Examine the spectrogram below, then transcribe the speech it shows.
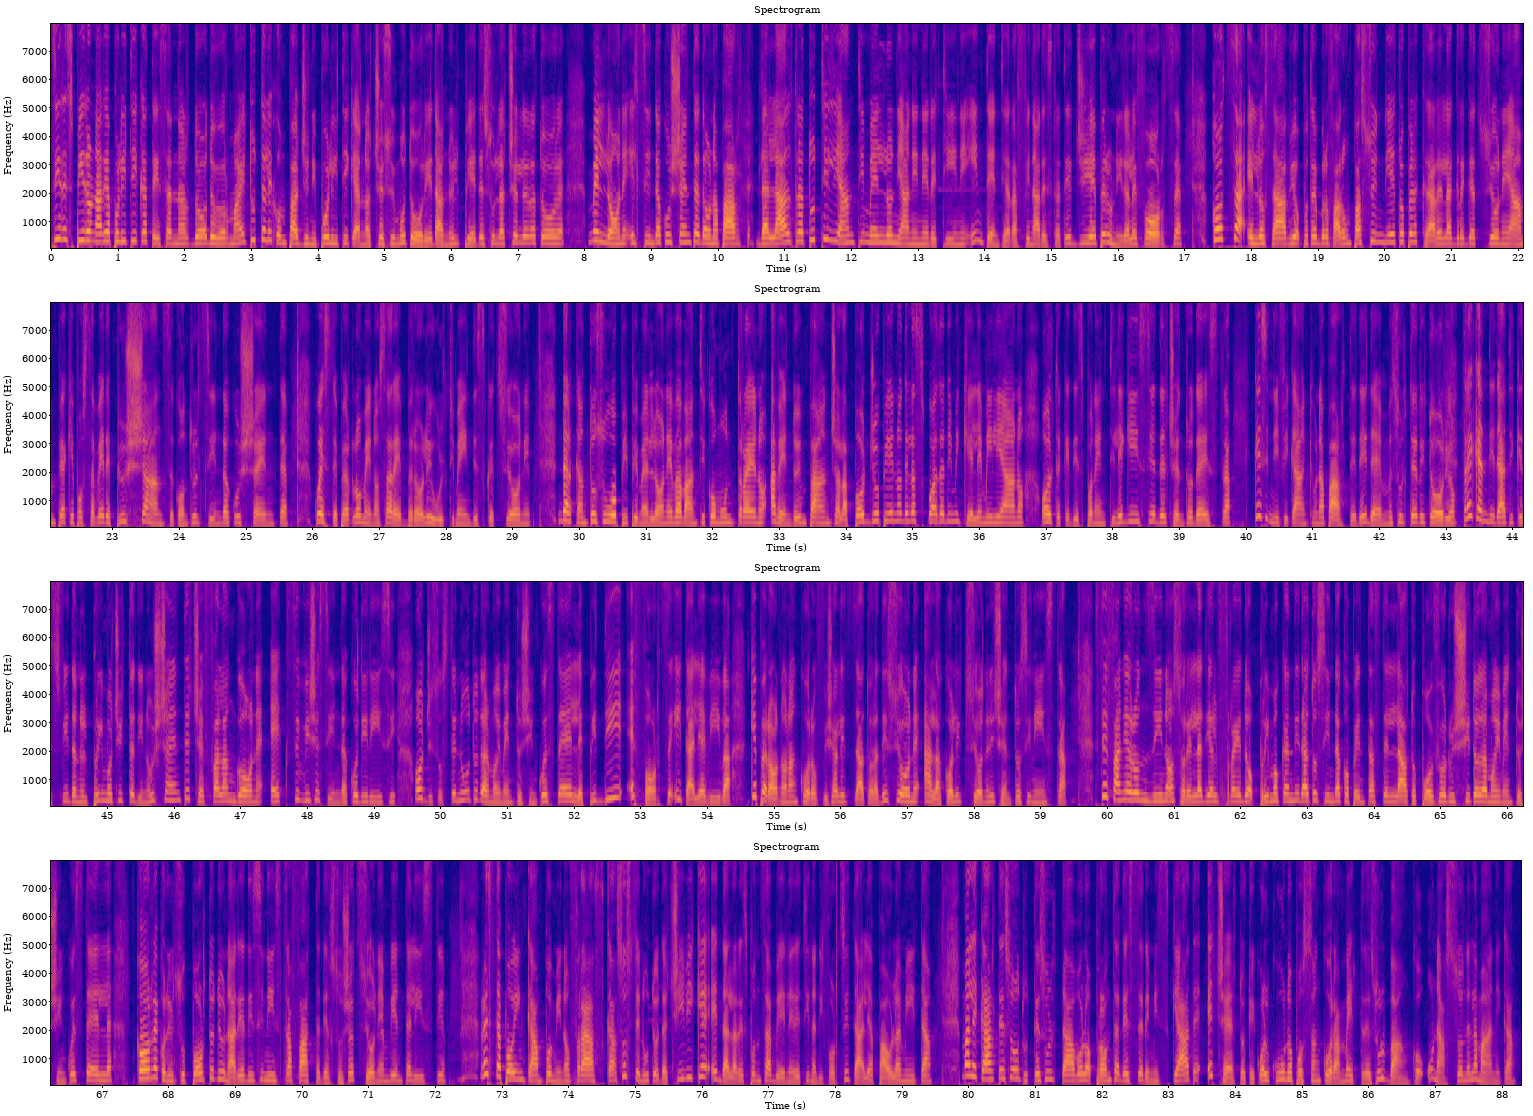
Si respira un'area politica tesa a Nardò, dove ormai tutte le compagini politiche hanno acceso i motori ed hanno il piede sull'acceleratore. Mellone, il sindaco uscente da una parte, dall'altra tutti gli anti-melloniani neretini, intenti a raffinare strategie per unire le forze. Cozza e Lo Savio potrebbero fare un passo indietro per creare l'aggregazione ampia che possa avere più chance contro il sindaco uscente. Queste perlomeno sarebbero le ultime indiscrezioni. Dal dal canto suo Pippi Mellone va avanti come un treno, avendo in pancia l'appoggio pieno della squadra di Michele Emiliano, oltre che di esponenti leghisti e del centrodestra, che significa anche una parte dei Dem sul territorio. Tra i candidati che sfidano il primo cittadino uscente c'è Falangone, ex vice sindaco di Risi, oggi sostenuto dal Movimento 5 Stelle, PD e Forze Italia Viva, che però non ha ancora ufficializzato l'adesione alla coalizione di centrosinistra. Stefania Ronzino, sorella di Alfredo, primo candidato sindaco pentastellato, poi fuoriuscito dal Movimento 5 Stelle, corre con il supporto di un'area di sinistra fatta di associazioni ambientalisti. Resta poi in campo Mino Frasca, sostenuto da Civiche e dalla responsabile neretina di Forza Italia Paola Mita. Ma le carte sono tutte sul tavolo, pronte ad essere mischiate e certo che qualcuno possa ancora mettere sul banco un asso nella manica.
